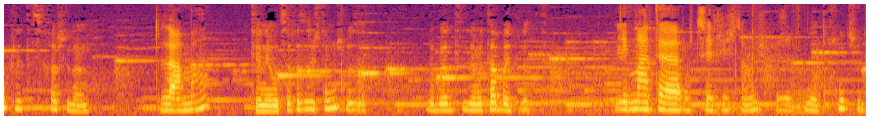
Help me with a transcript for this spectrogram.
מקליט את השיחה שלנו. למה? כי אני רוצה אחרי זה להשתמש בזה. גם גם אתה בהקלט. למה אתה רוצה להשתמש בזה? זה התוכנית שלי.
